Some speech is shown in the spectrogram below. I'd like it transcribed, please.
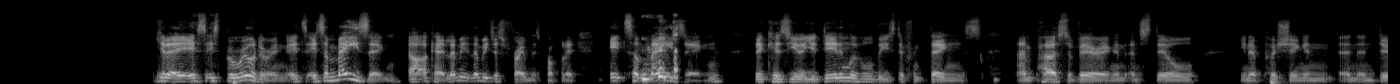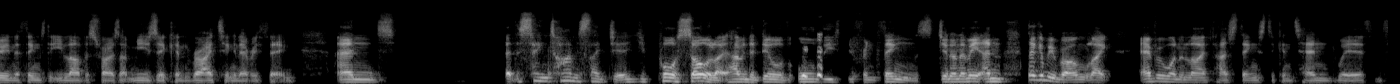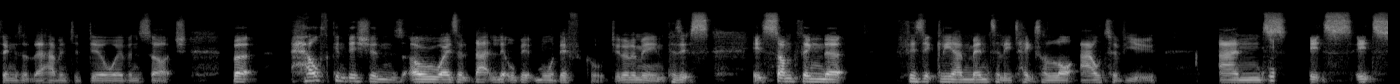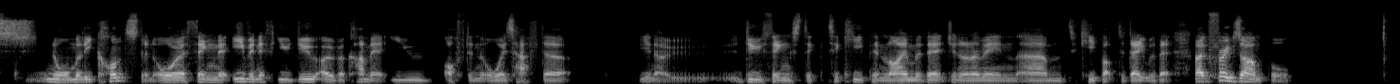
you know it's it's bewildering. It's it's amazing. Uh, okay let me let me just frame this properly. It's amazing because you know you're dealing with all these different things and persevering and, and still you know pushing and, and and doing the things that you love as far as like music and writing and everything. And at the same time it's like you poor soul like having to deal with all these different things. Do you know what i mean? And don't get me wrong like everyone in life has things to contend with things that they're having to deal with and such. But health conditions are always a, that little bit more difficult. Do you know what I mean? Because it's it's something that physically and mentally takes a lot out of you, and yeah. it's it's normally constant or a thing that even if you do overcome it, you often always have to you know do things to to keep in line with it do you know what i mean um to keep up to date with it like for example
